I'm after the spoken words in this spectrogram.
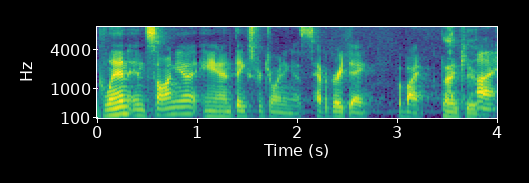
Glenn and Sonia, and thanks for joining us. Have a great day. Bye bye. thank you Aye.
